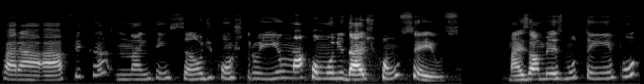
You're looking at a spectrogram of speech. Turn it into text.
para a África na intenção de construir uma comunidade com os seus. Mas, ao mesmo tempo,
